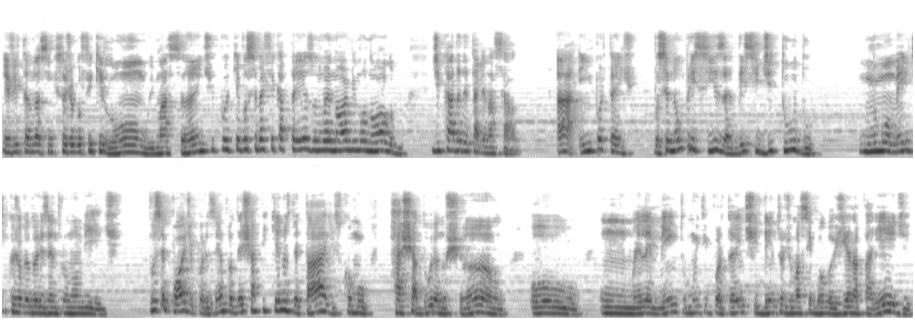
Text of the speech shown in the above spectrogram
Evitando assim que seu jogo fique longo e maçante, porque você vai ficar preso num enorme monólogo de cada detalhe na sala. Ah, é importante, você não precisa decidir tudo no momento em que os jogadores entram no ambiente. Você pode, por exemplo, deixar pequenos detalhes como rachadura no chão ou um elemento muito importante dentro de uma simbologia na parede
